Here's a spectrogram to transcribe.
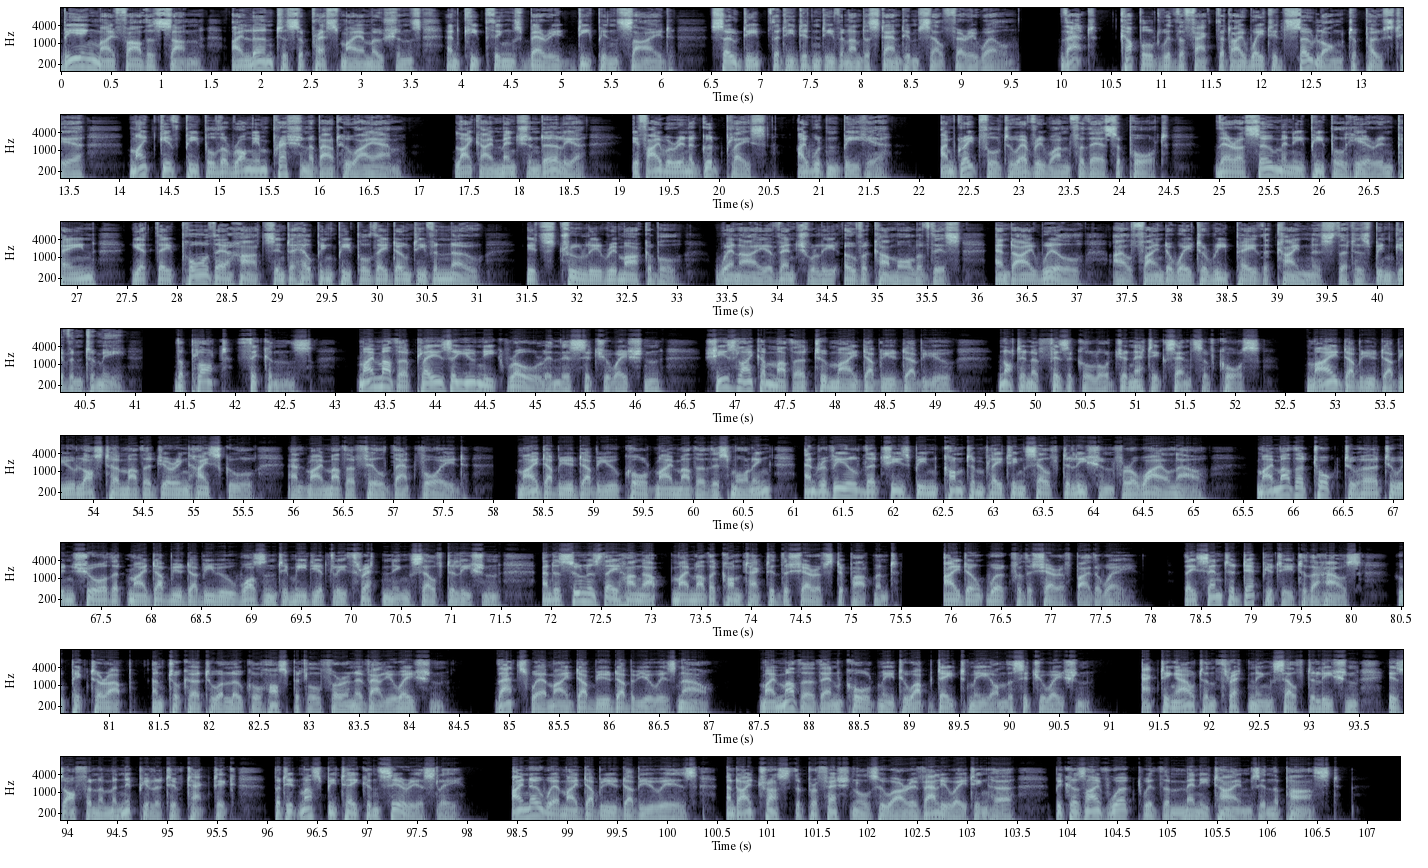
Being my father's son, I learned to suppress my emotions and keep things buried deep inside, so deep that he didn't even understand himself very well. That, coupled with the fact that I waited so long to post here, might give people the wrong impression about who I am. Like I mentioned earlier, if I were in a good place, I wouldn't be here. I'm grateful to everyone for their support. There are so many people here in pain, yet they pour their hearts into helping people they don't even know. It's truly remarkable. When I eventually overcome all of this, and I will, I'll find a way to repay the kindness that has been given to me. The plot thickens. My mother plays a unique role in this situation. She's like a mother to my WW, not in a physical or genetic sense, of course. My WW lost her mother during high school, and my mother filled that void. My WW called my mother this morning and revealed that she's been contemplating self-deletion for a while now. My mother talked to her to ensure that my WW wasn't immediately threatening self-deletion, and as soon as they hung up, my mother contacted the sheriff's department. I don't work for the sheriff, by the way. They sent a deputy to the house who picked her up and took her to a local hospital for an evaluation. That's where my WW is now. My mother then called me to update me on the situation. Acting out and threatening self-deletion is often a manipulative tactic, but it must be taken seriously. I know where my WW is, and I trust the professionals who are evaluating her because I've worked with them many times in the past.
